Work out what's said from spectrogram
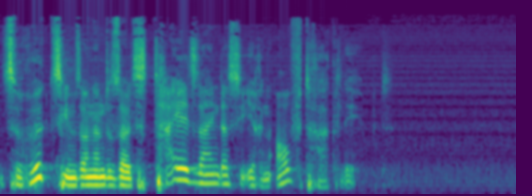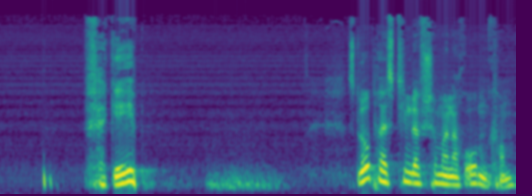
zurückziehen, sondern du sollst Teil sein, dass sie ihren Auftrag lebt vergeben. Das Lobpreisteam darf schon mal nach oben kommen.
